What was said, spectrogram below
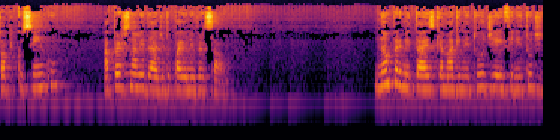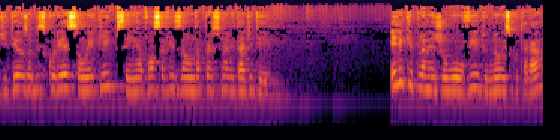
Tópico 5 A personalidade do Pai Universal. Não permitais que a magnitude e a infinitude de Deus obscureçam ou eclipsem a vossa visão da personalidade dele. Ele que planejou o ouvido não escutará?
